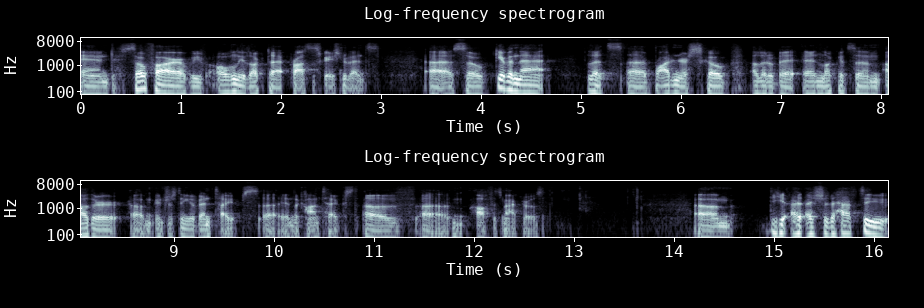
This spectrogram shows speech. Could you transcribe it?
And so far, we've only looked at process creation events. Uh, so given that, let's uh, broaden our scope a little bit and look at some other um, interesting event types uh, in the context of um, Office macros. Um, the, I, I, should have to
